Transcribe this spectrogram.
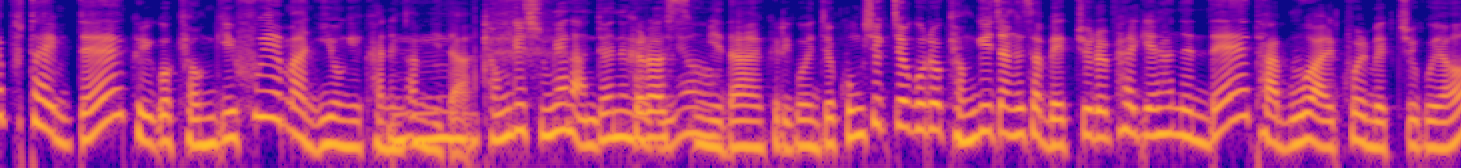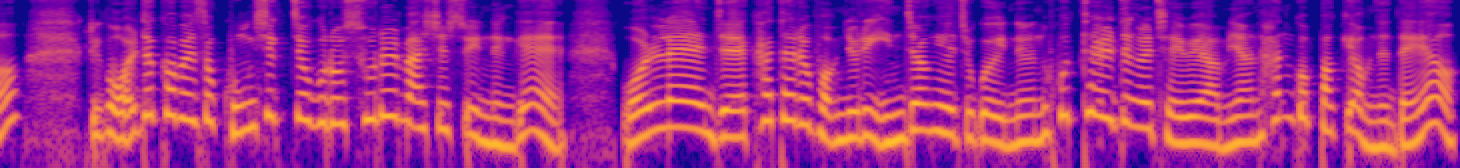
해프타임 때 그리고 경기 후에만 이용이 가능합니다. 음, 경기 중에는 안 되는 거군요. 그렇습니다. 그리고 이제 공식적으로 경기장에서 맥주를 팔긴 하는데 다 무알콜 맥주고요. 그리고 월드컵에서 공식적으로 술을 마실 수 있는 게 원래 이제 카타르 법률이 인정해주고 있는 호텔 등을 제외하면 한 곳밖에 없는데요.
